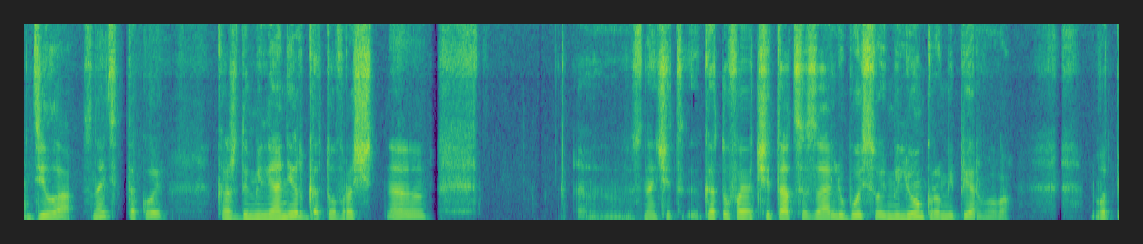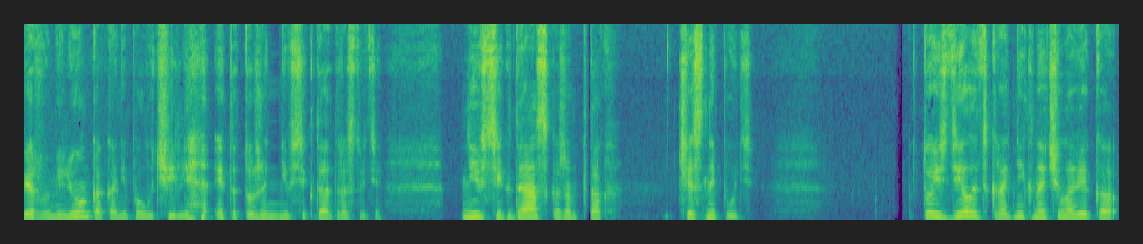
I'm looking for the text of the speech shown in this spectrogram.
дела. Знаете, такое, каждый миллионер готов расщ... Э, э, значит, готов отчитаться за любой свой миллион, кроме первого. Вот первый миллион, как они получили, это тоже не всегда, здравствуйте, не всегда, скажем так, честный путь. То есть делать крадник на человека,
